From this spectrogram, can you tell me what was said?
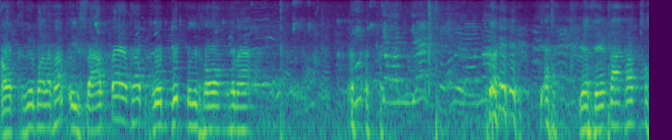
เอาคืนมาแล้วครับอีก 3 แต้มครับคุณยึดมือทองใช่ไหมฮะชุดจอมแยกสอนเวลาหน้าเฮ้ยอย่าอย่าเสียงดังครับสอ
